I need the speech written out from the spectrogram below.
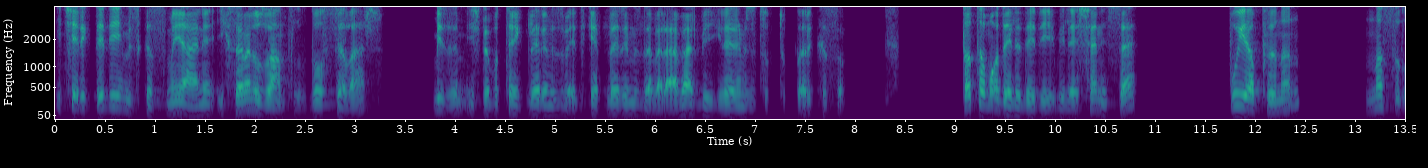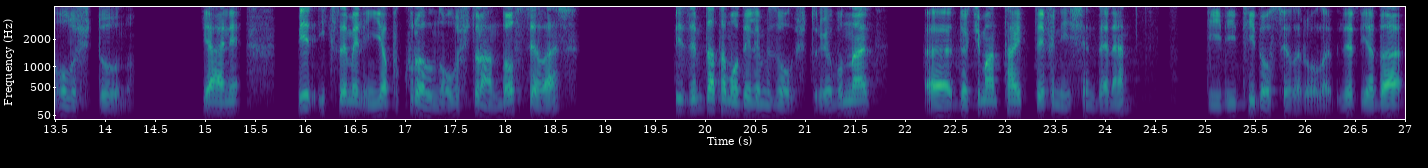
İçerik dediğimiz kısmı yani XML uzantılı dosyalar bizim işte bu taglerimiz ve etiketlerimizle beraber bilgilerimizi tuttukları kısım. Data modeli dediği bileşen ise bu yapının nasıl oluştuğunu. Yani bir XML'in yapı kuralını oluşturan dosyalar bizim data modelimizi oluşturuyor. Bunlar e, Document Type Definition denen DDT dosyaları olabilir ya da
